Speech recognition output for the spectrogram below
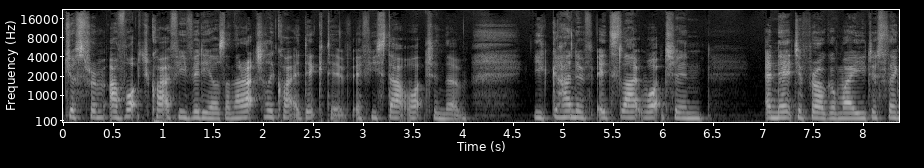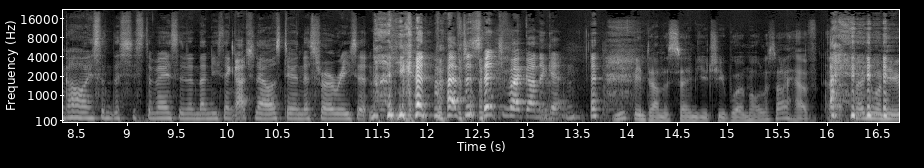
just from I've watched quite a few videos and they're actually quite addictive. If you start watching them, you kind of it's like watching a nature program where you just think, "Oh, isn't this just amazing?" And then you think, "Actually, I was doing this for a reason," and you kind of have to switch back on again. You've been down the same YouTube wormhole as I have. Uh, for anyone who,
